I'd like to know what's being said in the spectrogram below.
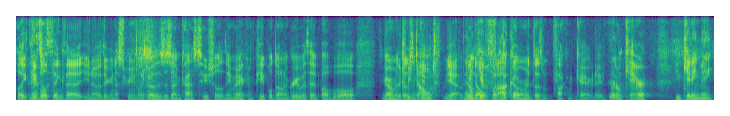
Like people think that you know they're gonna scream like, "Oh, this is unconstitutional." The American people don't agree with it. Blah blah blah. blah. The government Which doesn't. don't. Give yeah, They we don't give a fuck. the government doesn't fucking care, dude. they don't care. You kidding me?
